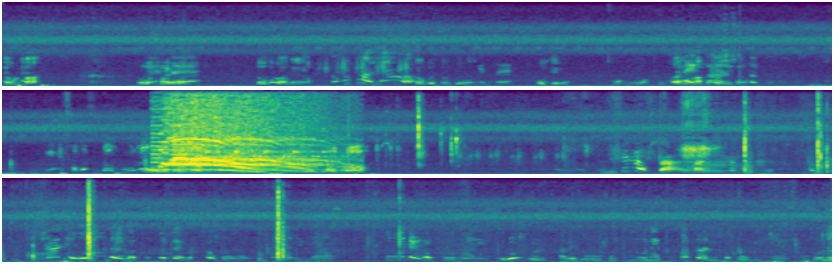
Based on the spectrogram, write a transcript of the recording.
더블 파. 더블 파요? 근데 더블 안 해요? 더블파 아니야. 더블, 더블. 목인데. 오케요? 오케요? 아니, 한번 날 더 치죠. 쳤다 보네. 이미 잡았어. 난 몰라. 오, 나이스. 나이스. 정신이 없다. 산이. 산이 오는 애가 똑같은 애가 타고 산이는 투원 해갖고 산이 그룹을 잘해줘갖고 투원에 똑같다니까 목이고 두 분은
